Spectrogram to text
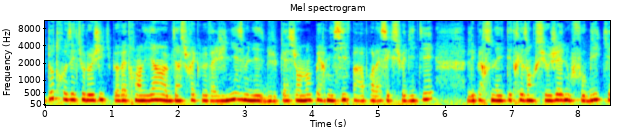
d'autres étiologies qui peuvent être en lien, bien sûr, avec le vaginisme, une éducation non permissive par rapport à la sexualité, les personnalités très anxiogènes ou phobiques,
